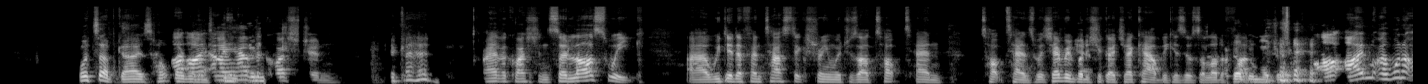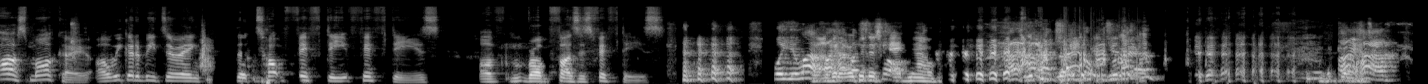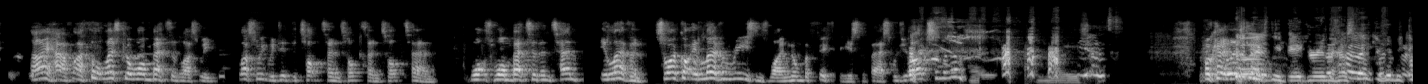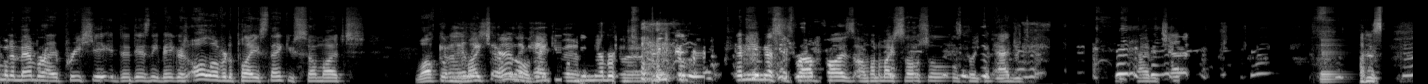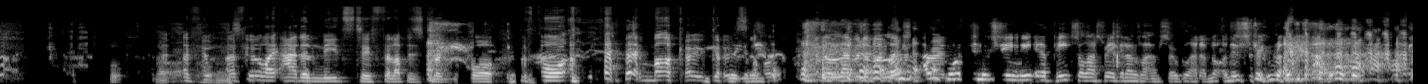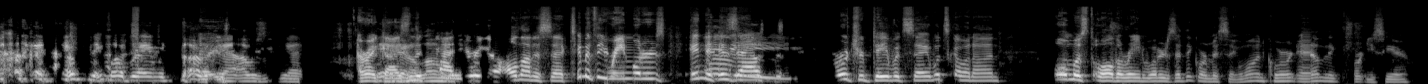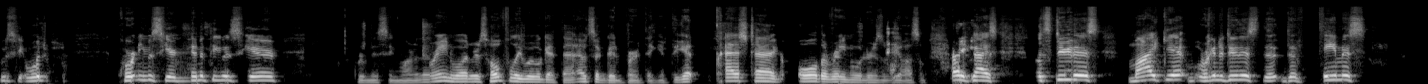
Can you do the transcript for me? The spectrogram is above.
What's up, guys? Hope I, I, everyone's I doing have a good. question. Go ahead. I have a question. So last week, uh, we did a fantastic stream, which was our top ten top tens, which everybody should go check out because it was a lot of fun. I, I'm, I want to ask Marco: Are we going to be doing the top 50 50s of Rob Fuzz's 50s? well, you laugh. I'm I going to have open actually this got, keg now. I have. Would you like them? I have. I have. I thought let's go one better than last week. Last week we did the top 10, top 10, top 10. What's one better than 10? 11. So I've got 11 reasons why number 50 is the best. Would you like some of them? Yes. Okay, let's do. Disney Baker in the house. Thank you for becoming a member. I appreciate the Disney Bakers all over the place. Thank you so much. Welcome to my least open the channel. Thank you for being a member. Send me a message, Rob Fuzz, on one of my socials so we can add you to private chat. I feel, um, I feel like Adam needs to fill up his drink before before Marco goes on an 11 of I was, I was watching the stream eating a pizza last week, and I was like, I'm so glad I'm not on this stream right now. I don't think my brain would. Oh, yeah, I was. Yeah. All right, guys. In the chat, here we go. Hold on a sec. Timothy Rainwater's into his house. Road trip Dave would say, What's going on? Almost all the Rainwaters. I think we're missing one. Courtney. I don't think Courtney's here. Who's here? What? Courtney was here. Timothy was here. We're missing one of the Rainwaters. Hopefully, we will get that. That's a good birthday gift. To get hashtag all the Rainwaters would be awesome. All right, guys, let's do this. Mike, gift. We're gonna do this. The the famous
